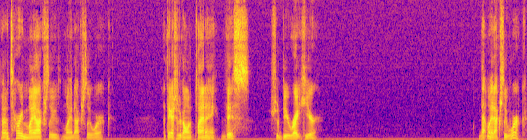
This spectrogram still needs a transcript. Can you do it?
That Atari might actually might actually work. I think I should have gone with plan A. This should be right here. That might actually work.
